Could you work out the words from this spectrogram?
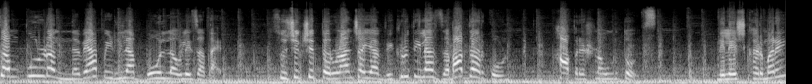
संपूर्ण नव्या पिढीला बोल लावले जात आहेत. सुशिक्षित तरुणांच्या या विकृतीला जबाबदार कोण? हा प्रश्न उरतोच. निलेश खरमरे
